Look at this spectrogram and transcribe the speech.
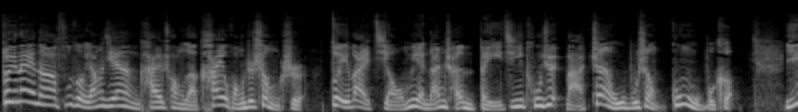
对内呢，辅佐杨坚，开创了开皇之盛世。对外剿灭南陈，北击突厥，啊，战无不胜，攻无不克，一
